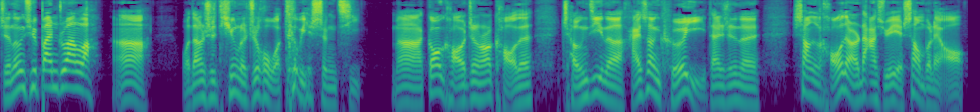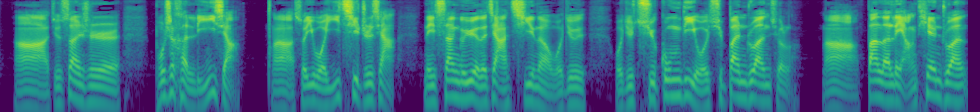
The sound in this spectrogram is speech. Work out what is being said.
只能去搬砖了啊！我当时听了之后，我特别生气啊！高考正好考的成绩呢还算可以，但是呢，上个好点大学也上不了啊，就算是不是很理想啊！所以我一气之下，那三个月的假期呢，我就我就去工地，我去搬砖去了啊！搬了两天砖，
